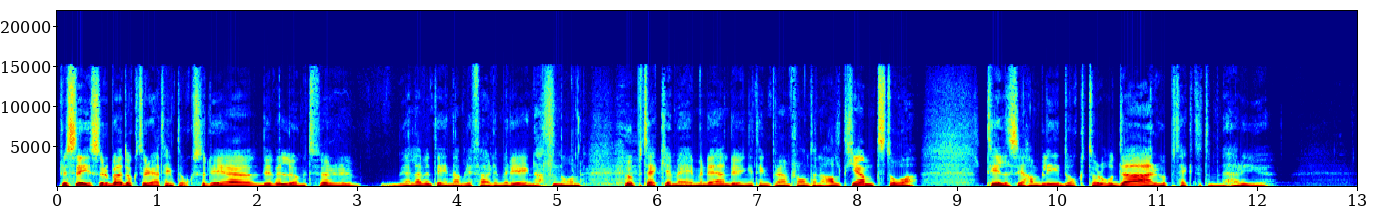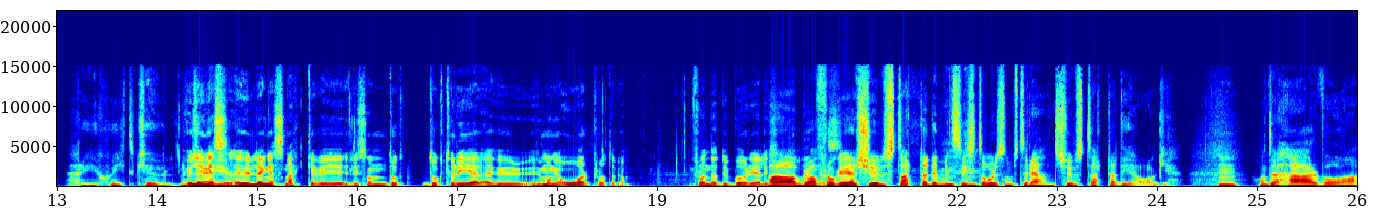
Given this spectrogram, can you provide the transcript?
Precis, så du började doktorera. Jag tänkte också det, är- det är väl lugnt för jag lär inte hinna bli färdig med det innan någon upptäcker mig. Men det hände ju ingenting på den fronten alltjämt då tills jag han blir doktor och där upptäckte jag att men det här är ju det här är ju skitkul. Nu Hur länge, jag ju- hur länge snackar vi liksom dok doktorera? Hur, hur många år pratar vi om? Från att du började liksom? Ja, bra Handels- fråga. Jag tjuvstartade mitt sista år som student, tjuvstartade jag. Mm. Och det här var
